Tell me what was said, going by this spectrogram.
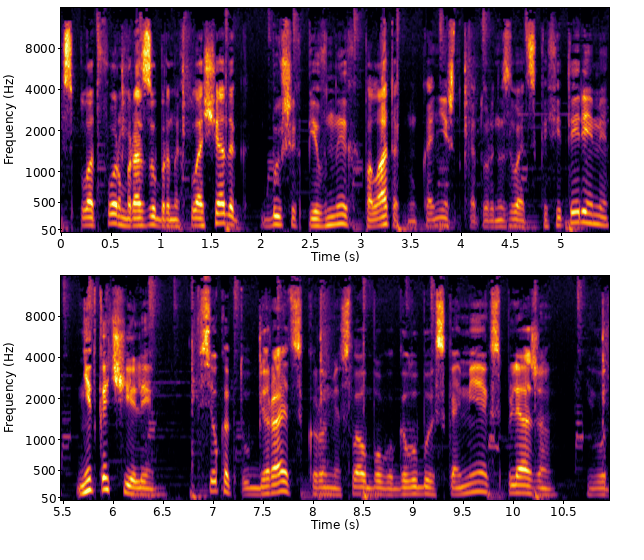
с платформ разобранных площадок, бывших пивных палаток, ну, конечно, которые называются кафетериями. Нет качелей. Все как-то убирается, кроме, слава богу, голубых скамеек с пляжа, и вот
